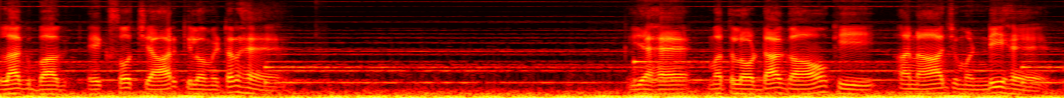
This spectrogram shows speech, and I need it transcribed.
लगभग 104 किलोमीटर है। यह मतलोडा गाँव की अनाज मंडी है।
